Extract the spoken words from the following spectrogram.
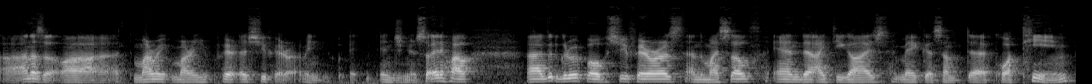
another uh, marine marine uh, seafarer, I mean engineer. So anyhow, a good group of seafarers and myself and the IT guys make uh, some core team.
